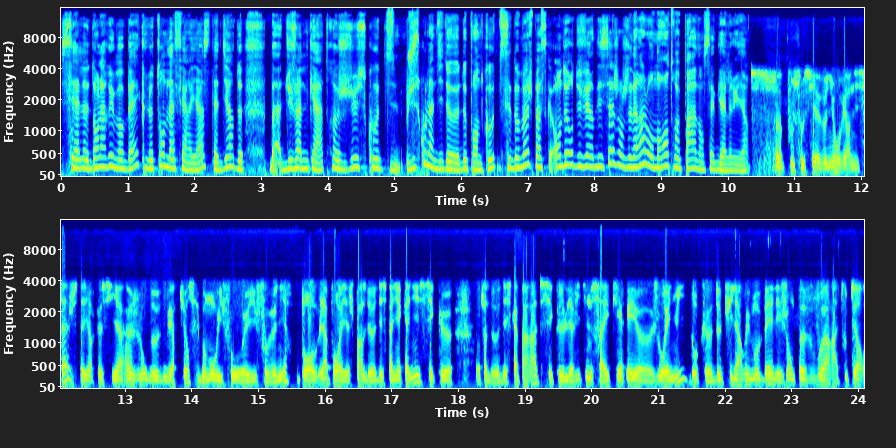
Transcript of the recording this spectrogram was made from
c'est dans la rue Maubec, le temps de la feria, c'est-à-dire de bah, du 24 jusqu'au jusqu'au lundi de, de Pentecôte. C'est dommage parce qu'en dehors du vernissage, en général, on ne rentre pas dans cette galerie. Hein. Ça pousse aussi à venir au vernissage, c'est-à-dire que s'il y a un jour d'ouverture, c'est le moment où il faut il faut venir. Pour là, pour je parle de- d'Espagna Canis, c'est que enfin de- d'escaparate, c'est que la vitrine sera éclairée euh, jour et nuit. Donc euh, depuis la rue Maubert, les gens peuvent voir à toute heure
